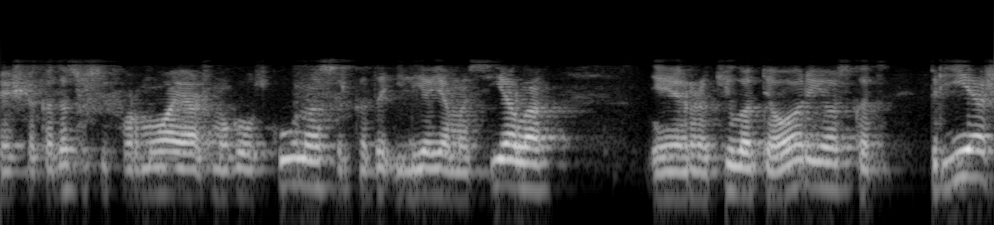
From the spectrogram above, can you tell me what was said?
reiškia, kada susiformuoja žmogaus kūnas ir kada įliejama siela. Ir kilo teorijos, kad prieš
